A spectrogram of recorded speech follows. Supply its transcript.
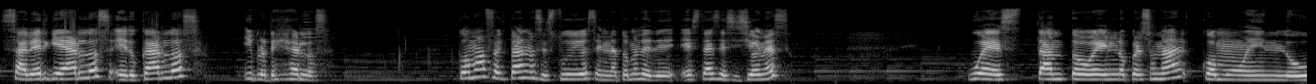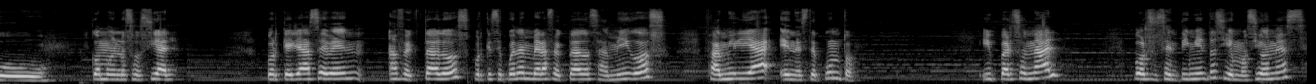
saber guiarlos, educarlos y protegerlos. ¿Cómo afectan los estudios en la toma de estas decisiones? Pues tanto en lo personal como en lo como en lo social, porque ya se ven afectados, porque se pueden ver afectados amigos, familia en este punto. Y personal por sus sentimientos y emociones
